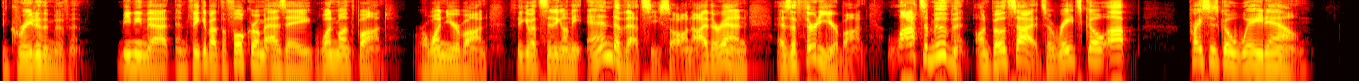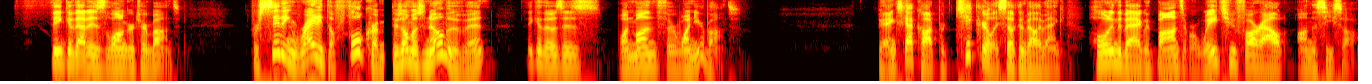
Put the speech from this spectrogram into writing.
the greater the movement meaning that, and think about the fulcrum as a one month bond or a one year bond. Think about sitting on the end of that seesaw on either end as a 30 year bond. Lots of movement on both sides. So rates go up, prices go way down. Think of that as longer term bonds. For sitting right at the fulcrum, there's almost no movement. Think of those as one month or one year bonds. Banks got caught, particularly Silicon Valley Bank, holding the bag with bonds that were way too far out on the seesaw.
